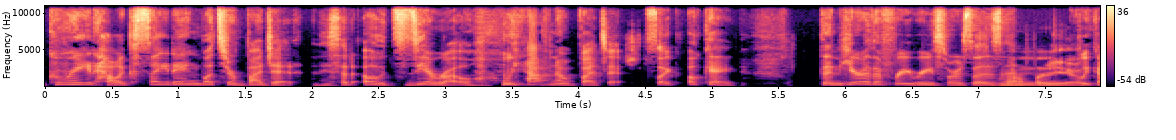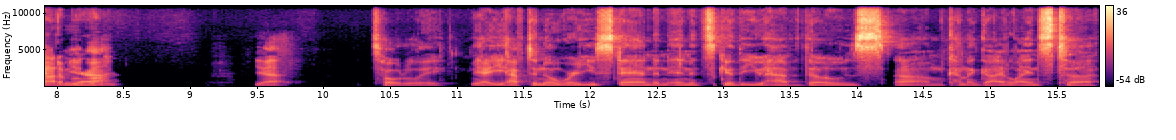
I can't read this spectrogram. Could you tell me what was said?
Great, how exciting. What's your budget? And they said, Oh, it's zero. we have no budget. It's like, okay, then here are the free resources and we got to move yeah. on. Yeah. Totally. Yeah, you have to know where you stand, and, and it's good that you have those um, kind of guidelines to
